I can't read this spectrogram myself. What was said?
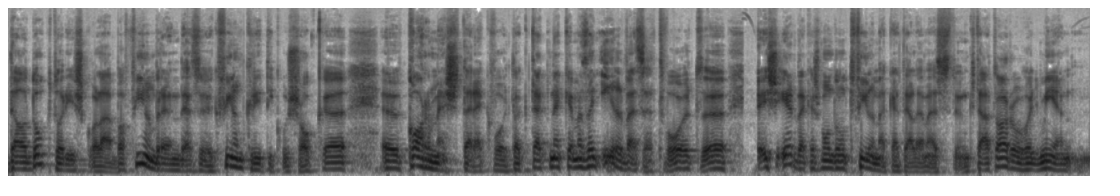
de a doktoriskolában filmrendezők, filmkritikusok, karmesterek voltak, tehát nekem ez egy élvezet volt, és érdekes mondom, ott filmeket elemeztünk, tehát arról, hogy milyen,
